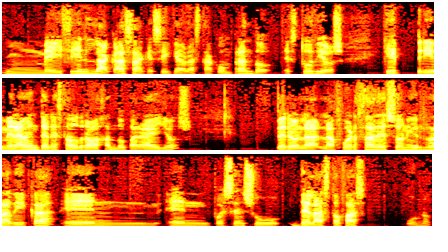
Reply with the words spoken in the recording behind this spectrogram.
mm, made in la casa, que sí, que ahora está comprando estudios que primeramente han estado trabajando para ellos, pero la, la fuerza de Sony radica en, en pues en su The Last of Us 1.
